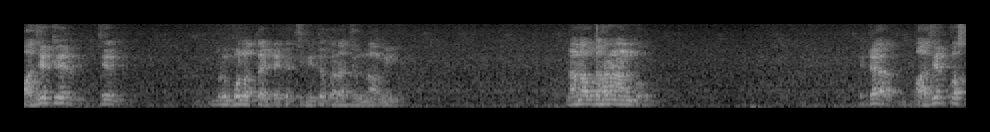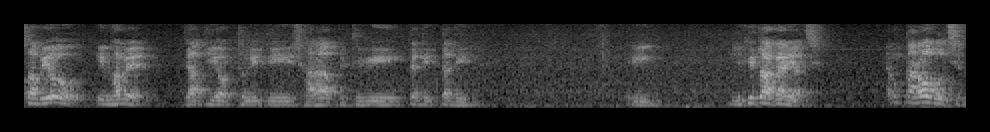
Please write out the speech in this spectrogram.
বাজেটের যে দুর্বলতা এটাকে চিহ্নিত করার জন্য আমি নানা উদাহরণ আনব। এটা বাজেট প্রস্তাবেও এইভাবে জাতীয় অর্থনীতি, সারা পৃথিবী ইত্যাদি ইত্যাদি এই লিখিত আকারে আছে। এবং তারাও বলছেন।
